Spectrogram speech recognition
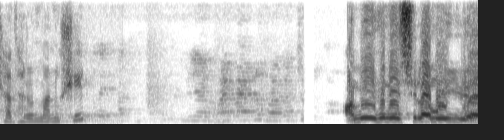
সাধারণ মানুষের? আমি এখানে এসেছিলাম ওই আহ,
